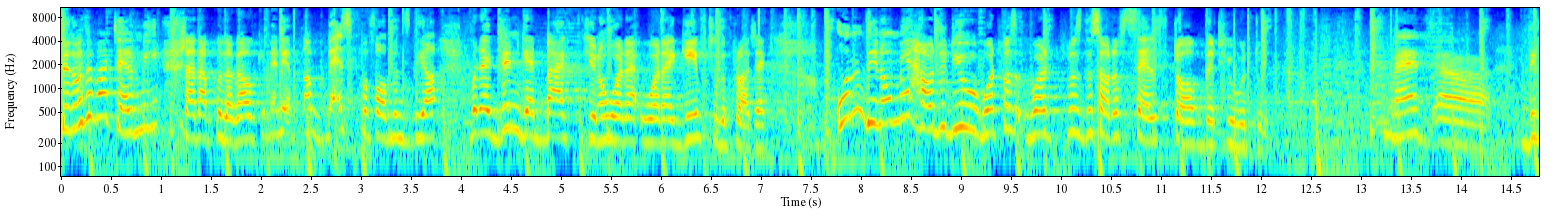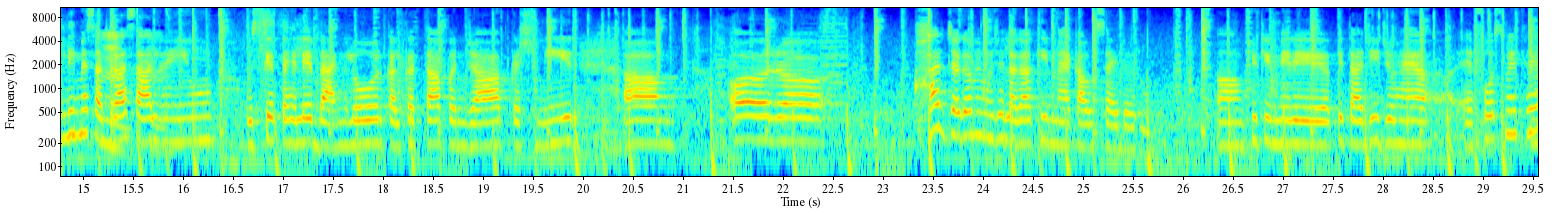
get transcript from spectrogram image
तो दोस्त बात टेल मी शायद आपको लगा हो कि मैंने अपना बेस्ट परफॉर्मेंस दिया बट आई डिडंट गेट बैक यू नो व्हाट आई व्हाट आई गेव टू द प्रोजेक्ट उन दिनों में हाउ डिड यू व्हाट वाज व्हाट वाज द सॉर्ट ऑफ सेल्फ टॉक दैट यू वुड डू मैं दिल्ली में सत्रह साल रही हूँ। उसके पहले बैंगलोर कलकत्ता पंजाब कश्मीर और हर जगह में मुझे लगा कि मैं एक आउटसाइडर हूँ। क्योंकि मेरे पिताजी जो हैं एयरफोर्स में थे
